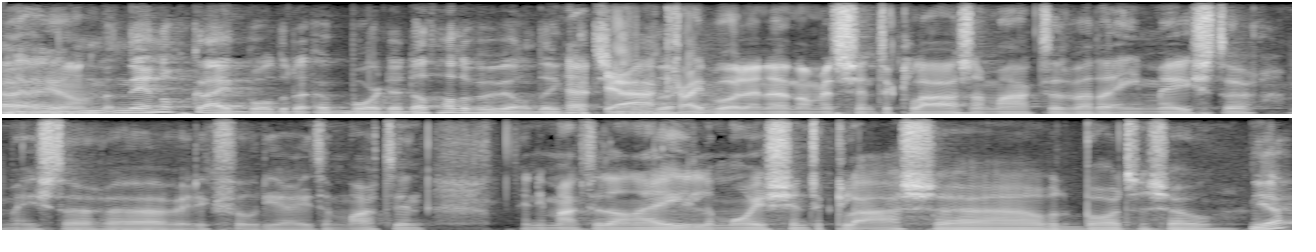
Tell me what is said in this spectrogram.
ja. Ja, joh. en, en nog krijtborden, eh, borden, dat hadden we wel, denk ik. Ja, ja krijtborden. En dan met Sinterklaas, dan maakte we er één meester. Meester, eh, weet ik veel, die heette Martin. En die maakte dan een hele mooie Sinterklaas eh, op het bord en zo. Ja?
